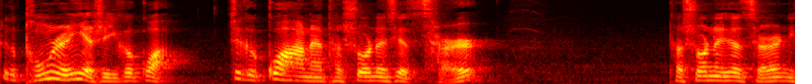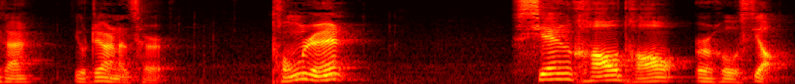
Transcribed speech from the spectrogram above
这个同人也是一个卦，这个卦呢，他说那些词儿，他说那些词儿，你看有这样的词儿：同人先嚎啕而后笑，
